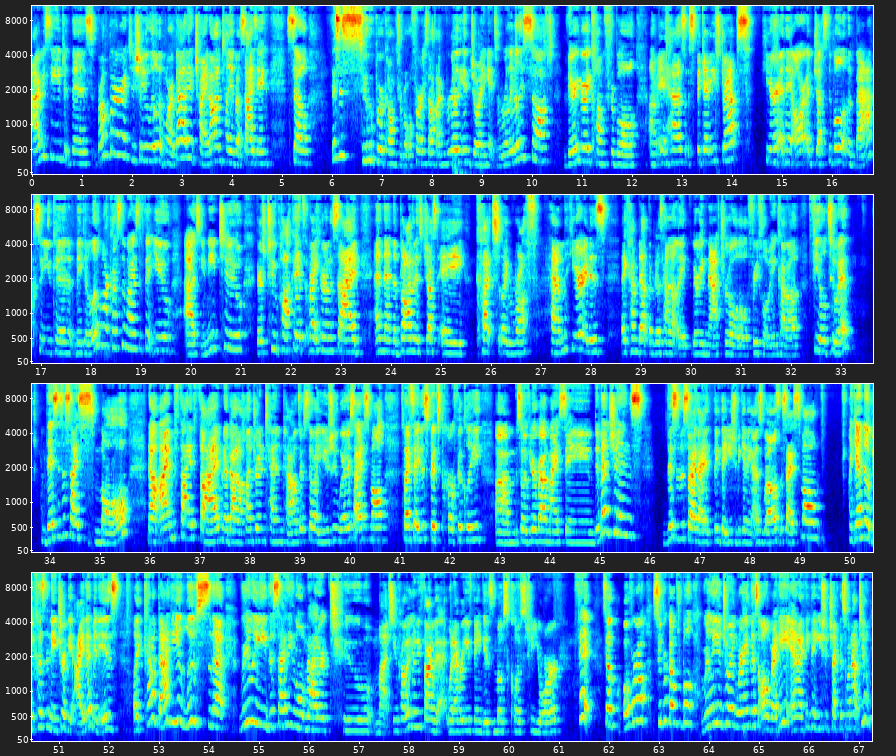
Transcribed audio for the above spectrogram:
I received this romper to show you a little bit more about it, try it on, tell you about sizing. So this is super comfortable. First off, I'm really enjoying it. It's really, really soft, very, very comfortable. Um, it has spaghetti straps here and they are adjustable in the back so you can make it a little more customized to fit you as you need to. There's two pockets right here on the side and then the bottom is just a cut like rough hem here. It is like hemmed up but it does have that like very natural free flowing kind of feel to it. This is a size small. Now I'm 5'5 and about 110 pounds or so. I usually wear a size small. So I'd say this fits perfectly um, so if you're around my same dimensions, this is the size I think that you should be getting as well as the size small. Again though, because the nature of the item, it is like kind of baggy and loose so that really the sizing won't matter too much. You're probably gonna be fine with whatever you think is most close to your fit. So overall, super comfortable, really enjoying wearing this already, and I think that you should check this one out too.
